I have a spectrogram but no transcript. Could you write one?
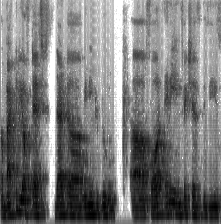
a battery of tests that we need to do for any infectious disease,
